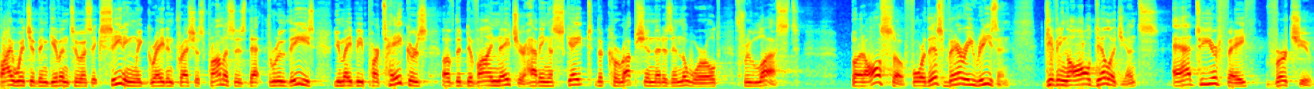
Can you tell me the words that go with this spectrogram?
by which have been given to us exceedingly great and precious promises, that through these you may be partakers of the divine nature, having escaped the corruption that is in the world through lust. But also, for this very reason, giving all diligence, add to your faith virtue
